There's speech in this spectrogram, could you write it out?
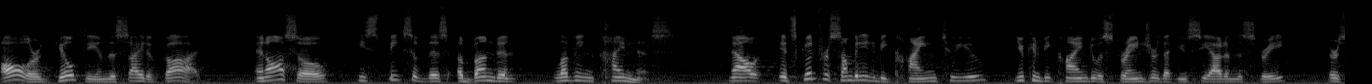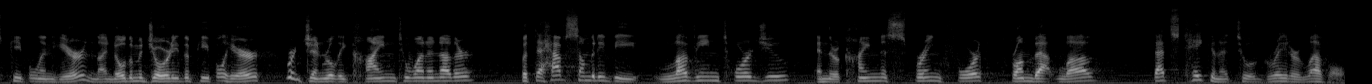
all are guilty in the sight of God. And also, he speaks of this abundant loving kindness. Now, it's good for somebody to be kind to you. You can be kind to a stranger that you see out in the street. There's people in here, and I know the majority of the people here, we're generally kind to one another. But to have somebody be loving towards you and their kindness spring forth from that love, that's taken it to a greater level.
